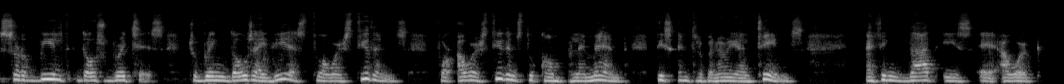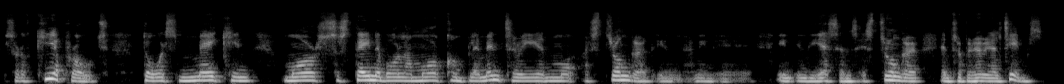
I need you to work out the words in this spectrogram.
sort of build those bridges to bring those ideas to our students, for our students to complement these entrepreneurial teams. I think that is uh, our sort of key approach towards making more sustainable and more complementary and more uh, stronger in I mean uh, in, in the essence stronger entrepreneurial teams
